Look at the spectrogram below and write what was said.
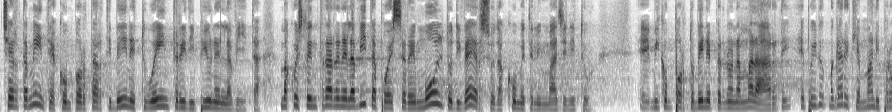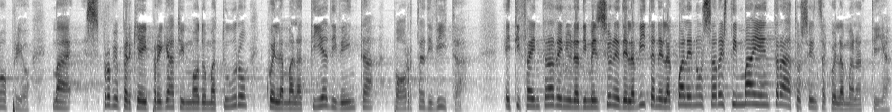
Certamente a comportarti bene tu entri di più nella vita, ma questo entrare nella vita può essere molto diverso da come te lo immagini tu. E mi comporto bene per non ammalarti e poi magari ti ammali proprio, ma proprio perché hai pregato in modo maturo, quella malattia diventa porta di vita e ti fa entrare in una dimensione della vita nella quale non saresti mai entrato senza quella malattia.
